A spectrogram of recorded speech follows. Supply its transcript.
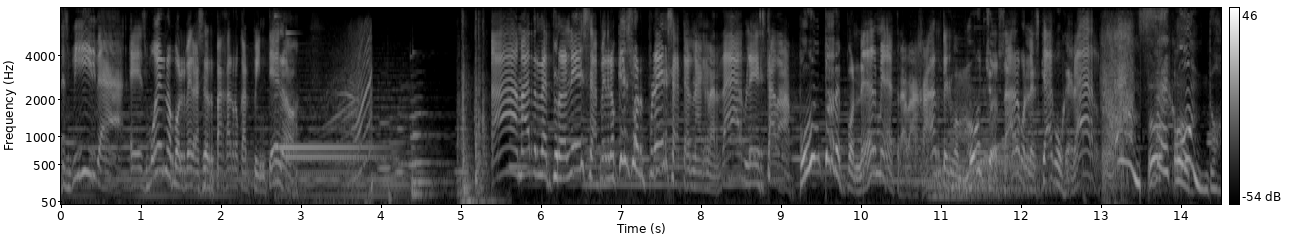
es vida. Es bueno volver a ser pájaro carpintero. ¡Ah, madre naturaleza! ¡Pero qué sorpresa tan agradable! Estaba a punto de ponerme a trabajar. Tengo muchos árboles que agujerar. Un segundo.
